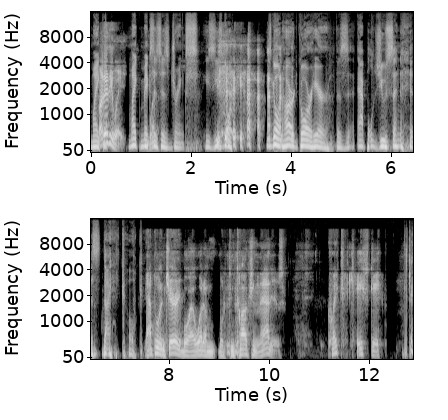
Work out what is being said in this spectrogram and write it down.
Mike, But anyway, Mike mixes his drinks. He's he's going he's going hardcore here. This apple juice and his diet coke. apple and cherry, boy, what a what concoction that is. Quite tasty.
